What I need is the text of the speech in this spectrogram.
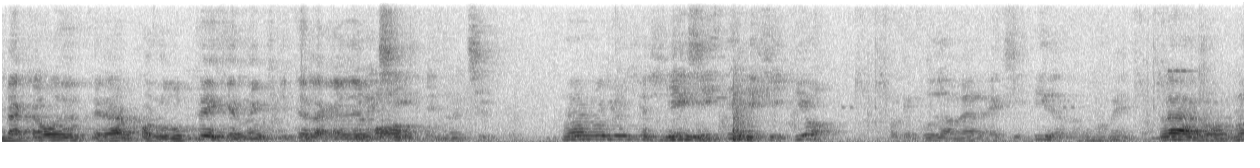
me acabo de enterar por usted que no existe la calle No Mosquio. existe, no existe. No, que Y sí. existe y existió, porque pudo haber existido en algún momento. Claro, no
